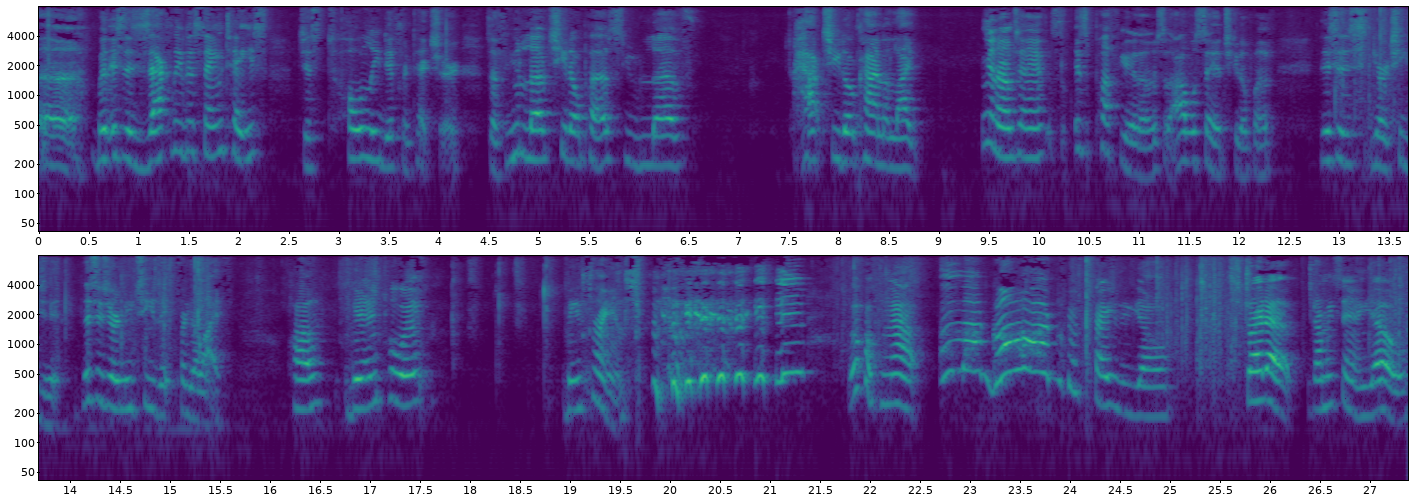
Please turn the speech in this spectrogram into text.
uh. But it's exactly the same taste, just totally different texture. So if you love Cheeto Puffs, you love hot Cheeto kind of like, you know what I'm saying? It's, it's puffier, though. So I will say a Cheeto Puff. This is your Cheez-It. This is your new Cheez-It for your life. Okay? Get into it be friends. oh, now. Oh my God. This is crazy, yo. Straight up. Got me saying, yo,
